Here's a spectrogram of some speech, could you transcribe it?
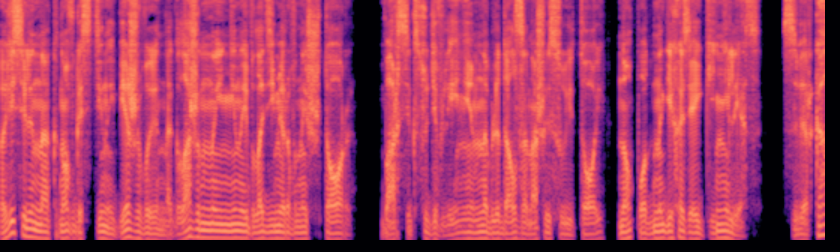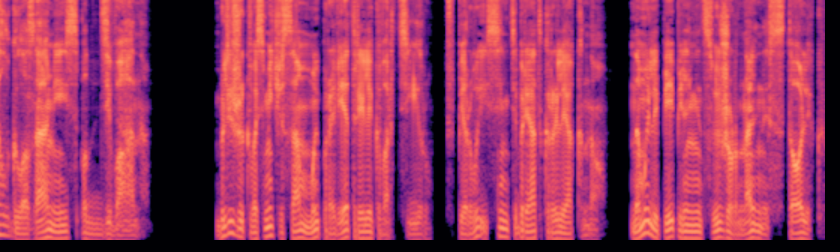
Повесили на окно в гостиной бежевые, наглаженные Ниной Владимировной шторы. Барсик с удивлением наблюдал за нашей суетой, но под ноги хозяйки не лез. Сверкал глазами из-под дивана. Ближе к восьми часам мы проветрили квартиру. Впервые с сентября открыли окно. Намыли пепельницу и журнальный столик.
